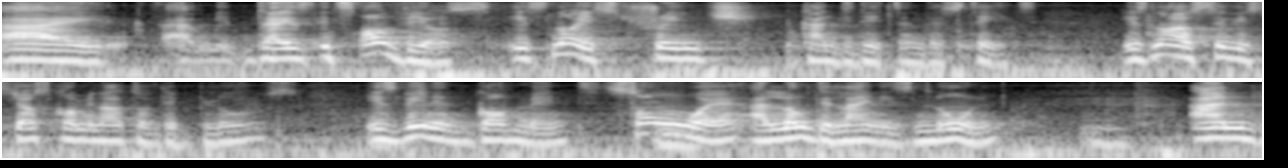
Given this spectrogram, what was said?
I, I mean, there is, it's obvious. It's not a strange candidate in the state. It's not as if it's just coming out of the blues. He's been in government. Somewhere hmm. along the line is known. And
